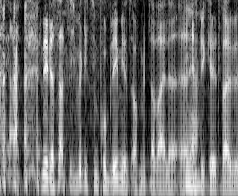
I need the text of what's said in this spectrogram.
nee, das hat sich wirklich zum Problem jetzt auch mittlerweile äh, ja. entwickelt, weil wir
